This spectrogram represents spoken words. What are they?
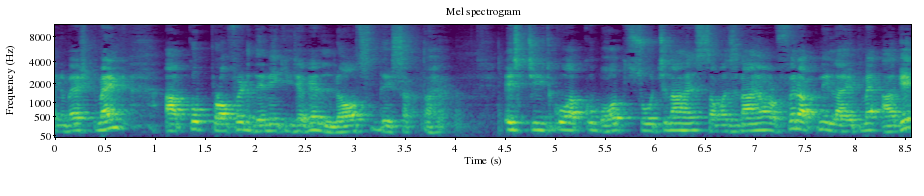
इन्वेस्टमेंट आपको प्रॉफिट देने की जगह लॉस दे सकता है। इस चीज़ को आपको बहुत सोचना है, समझना है और फिर अपनी लाइफ में आगे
